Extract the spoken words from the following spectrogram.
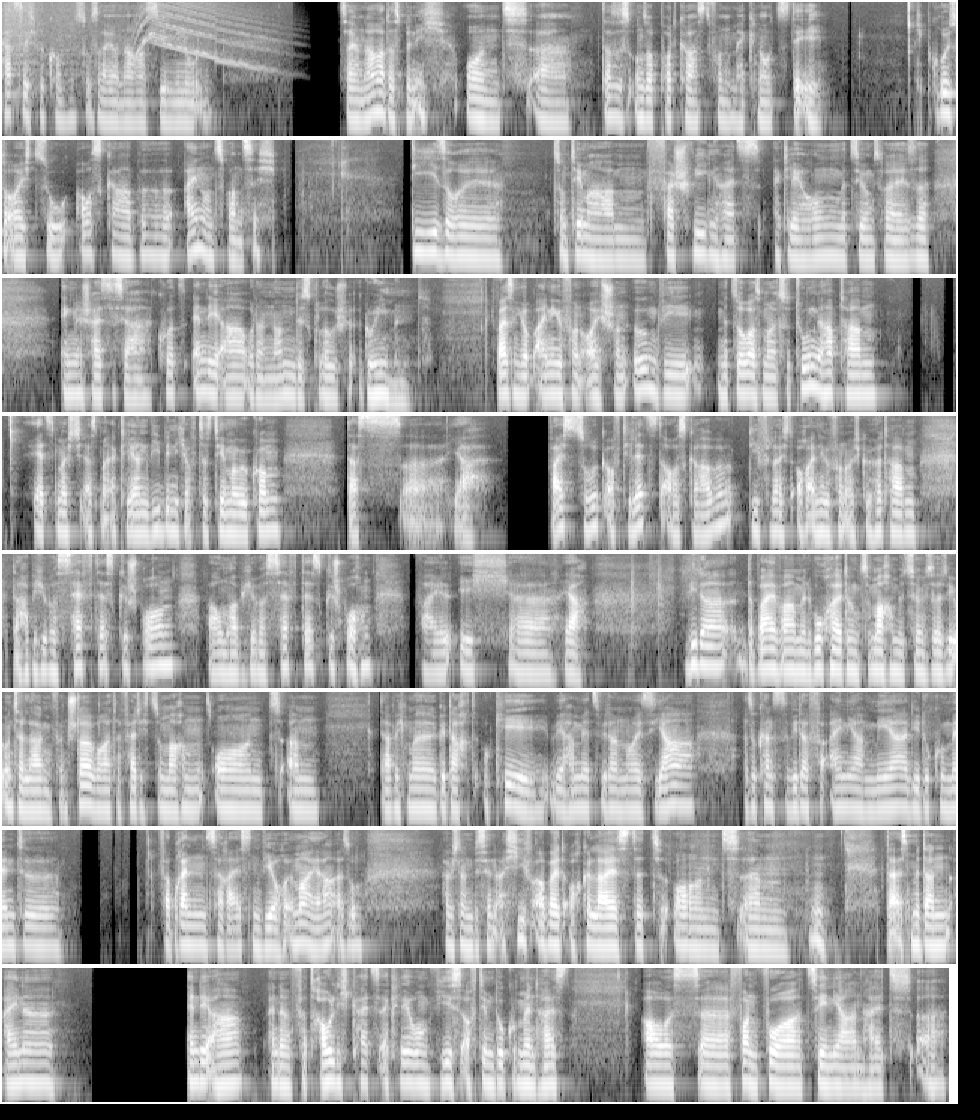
Herzlich willkommen zu Sayonara 7 Minuten. Sayonara, das bin ich und äh, das ist unser Podcast von macnotes.de. Ich begrüße euch zu Ausgabe 21. Die soll zum Thema haben Verschwiegenheitserklärungen beziehungsweise Englisch heißt es ja kurz NDA oder Non-Disclosure Agreement. Ich weiß nicht, ob einige von euch schon irgendwie mit sowas mal zu tun gehabt haben. Jetzt möchte ich erstmal erklären, wie bin ich auf das Thema gekommen. Das äh, ja, weist zurück auf die letzte Ausgabe, die vielleicht auch einige von euch gehört haben. Da habe ich über Safdesk gesprochen. Warum habe ich über Safdesk gesprochen? Weil ich äh, ja, wieder dabei war, meine Buchhaltung zu machen, beziehungsweise die Unterlagen für einen Steuerberater fertig zu machen. Und ähm, da habe ich mal gedacht, okay, wir haben jetzt wieder ein neues Jahr, also kannst du wieder für ein Jahr mehr die Dokumente verbrennen, zerreißen, wie auch immer. Ja? Also habe ich dann ein bisschen Archivarbeit auch geleistet und ähm, hm, da ist mir dann eine NDA, eine Vertraulichkeitserklärung, wie es auf dem Dokument heißt, aus äh, von vor zehn Jahren halt äh,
